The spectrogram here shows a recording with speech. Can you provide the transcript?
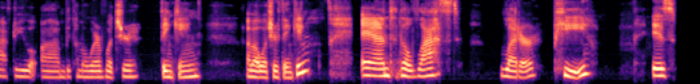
after you um, become aware of what you're thinking about what you're thinking. And the last letter, P, is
